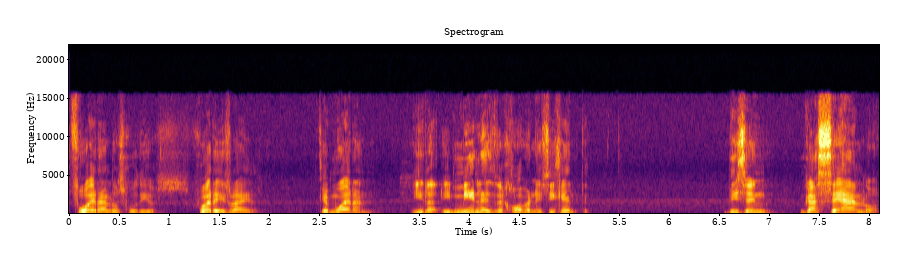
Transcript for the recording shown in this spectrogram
fuera los judíos, fuera Israel, que mueran. Y, miles de jóvenes y gente. Dicen, gaséanlo,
